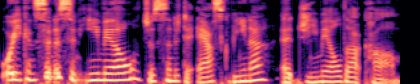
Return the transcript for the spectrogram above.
Or you can send us an email. Just send it to askvena at gmail.com.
